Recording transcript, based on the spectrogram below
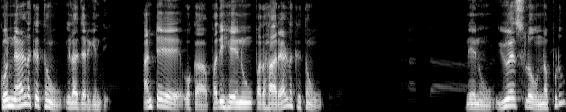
కొన్నేళ్ళ క్రితం ఇలా జరిగింది. అంటే ఒక పదిహేను పదహారేళ్ళ క్రితం నేను యుఎస్లో ఉన్నప్పుడు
